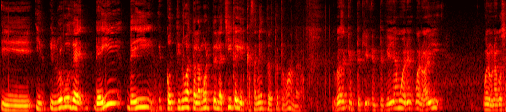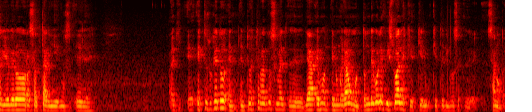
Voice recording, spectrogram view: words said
Y, y, y, luego de, de, ahí de ahí continúa hasta la muerte de la chica y el casamiento de este otro hombre. Lo que pasa es que entre, que entre que ella muere, bueno, ahí bueno, una cosa que yo quiero resaltar, y eh, eh, este sujeto en, todo este rato eh, ya hemos enumerado un montón de goles visuales que, que, este tipo se, anota.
